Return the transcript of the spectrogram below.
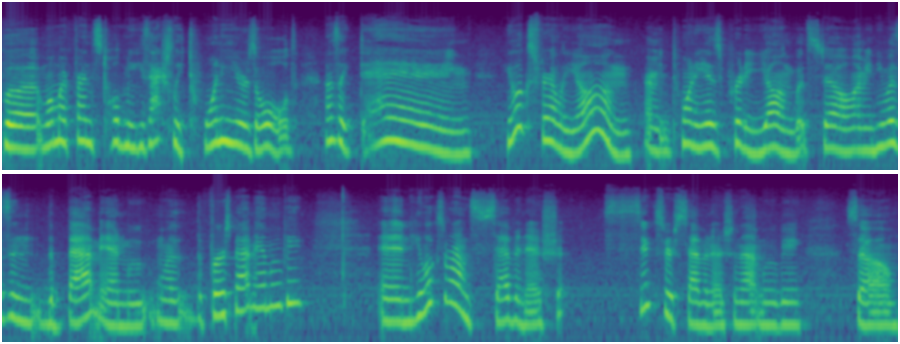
but one of my friends told me he's actually 20 years old. I was like, dang, he looks fairly young. I mean, 20 is pretty young, but still. I mean, he was in the Batman movie, the first Batman movie, and he looks around seven-ish, six or seven-ish in that movie. So,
